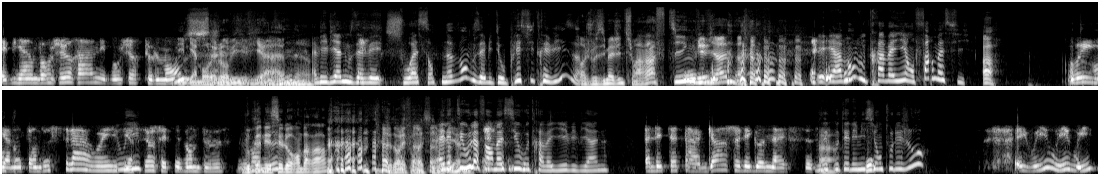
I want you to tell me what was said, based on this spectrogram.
Eh bien, bonjour Anne et bonjour tout le monde. Eh bien, bonjour Salut, Viviane. Ah, Viviane, vous avez 69 ans, vous habitez au Plessis-Trévise Oh, je vous imagine sur un rafting, Oui. Viviane. et, et avant vous travailliez en pharmacie. Ah, En- oui, il y a longtemps de cela, oui, Oui. bien sûr, j'étais vendeuse. Vous Vendeuse. connaissez Laurent Barra? J'adore les formations. Elle Viviane. était où la pharmacie où vous travailliez, Viviane? Elle était à Garges-les-Gonesse. Vous Ah. écoutez l'émission tous les jours? Et oui, oui, oui.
